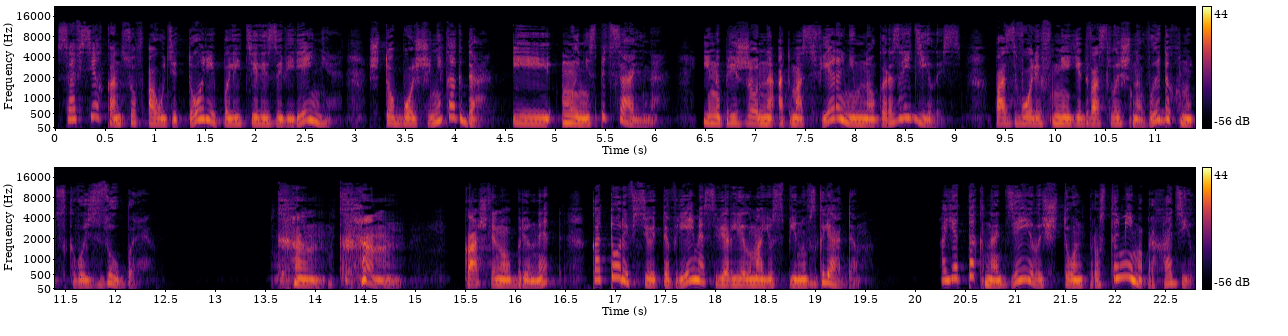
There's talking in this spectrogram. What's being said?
Со всех концов аудитории полетели заверения, что больше никогда, и мы не специально. И напряженная атмосфера немного разрядилась, позволив мне едва слышно выдохнуть сквозь зубы. «Кхм-кхм!» – кашлянул брюнет, который все это время сверлил мою спину взглядом. А я так надеялась, что он просто мимо проходил.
